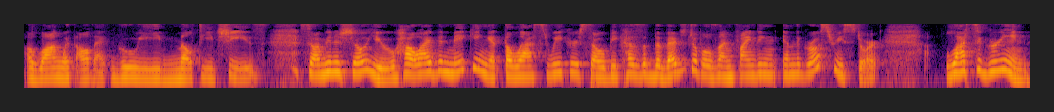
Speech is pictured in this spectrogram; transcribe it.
along with all that gooey melty cheese. So I'm going to show you how I've been making it the last week or so because of the vegetables I'm finding in the grocery store lots of green.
